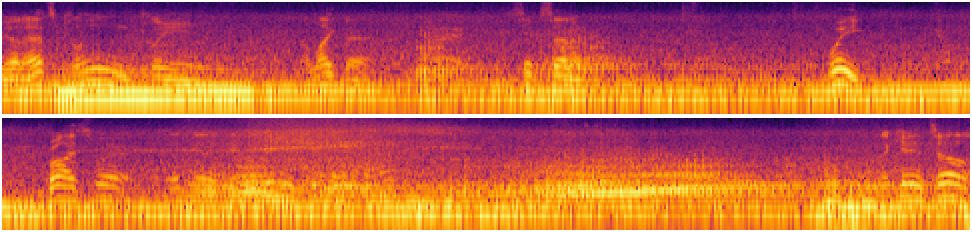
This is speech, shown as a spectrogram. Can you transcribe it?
Yeah, that's clean, clean. I like that. Six setup. Wait. Bro, I swear. That's a, I can't tell.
